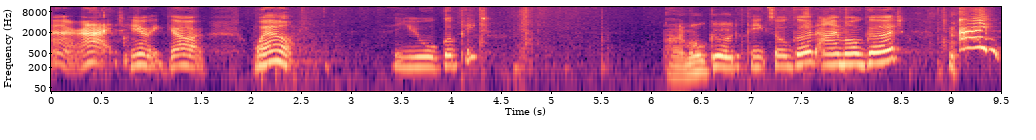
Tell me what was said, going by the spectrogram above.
All right, here we go. Well, are you all good, Pete? I'm all good. Pete's all good. I'm all good. I'm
